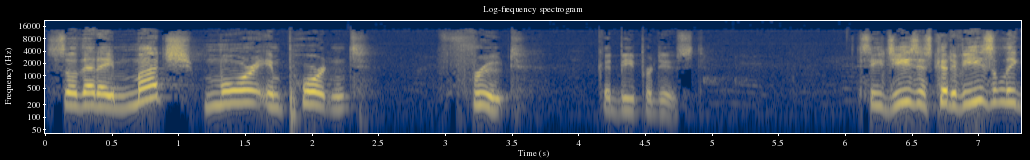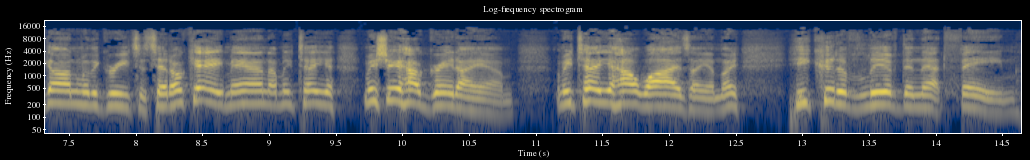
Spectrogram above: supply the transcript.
so that a much more important fruit could be produced. See, Jesus could have easily gone with the Greeks and said, Okay, man, let me tell you, let me show you how great I am. Let me tell you how wise I am. He could have lived in that fame.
